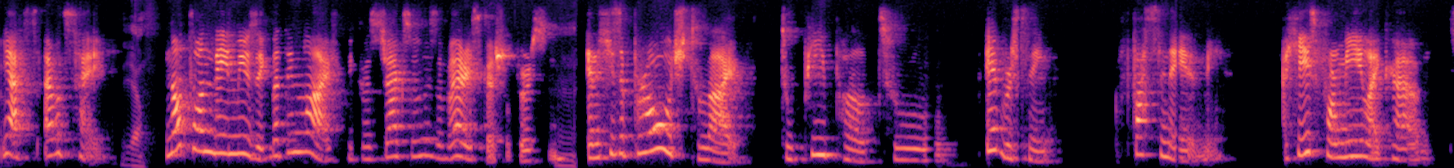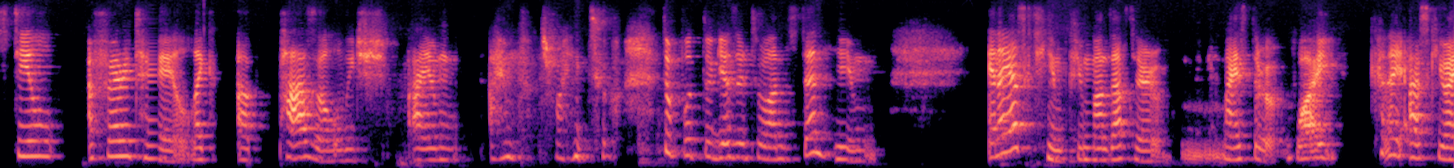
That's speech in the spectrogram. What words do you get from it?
Yes i would say. Yeah. not only in music but in life because Jacques Zoon is a very special person. Mm. and his approach to life to people to everything fascinated me. He's for me like a, still a fairy tale like a puzzle which i am i'm trying to to put together to understand him. And i asked him a few months after maestro why can i ask you i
